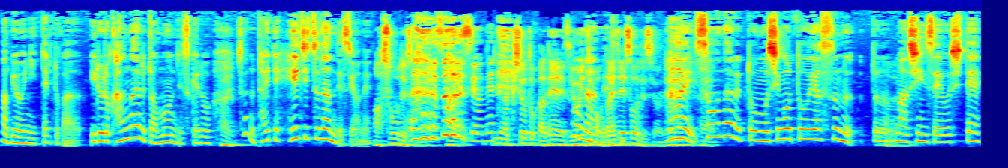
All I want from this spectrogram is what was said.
まあ病院に行ったりとか、いろいろ考えるとは思うんですけど、はい、そういうの大抵平日なんですよね。あ、そうですね。そうですよね、はい、役所とかね、病院とかも大体そうですよね。はい。そうなると、もう仕事を休むと、まあ申請をして、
